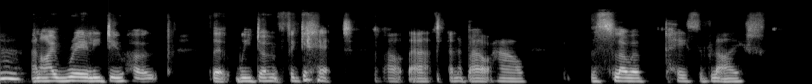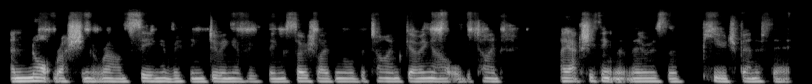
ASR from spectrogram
Mm. And I really do hope that we don't forget about that and about how the slower pace of life and not rushing around, seeing everything, doing everything, socializing all the time, going out all the time. I actually think that there is a huge benefit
